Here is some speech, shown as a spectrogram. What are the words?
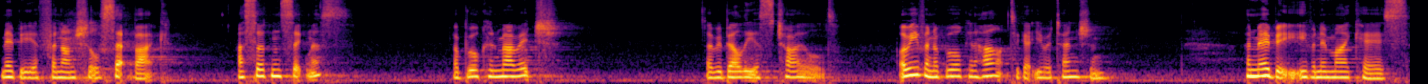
maybe a financial setback, a sudden sickness, a broken marriage, a rebellious child, or even a broken heart to get your attention. And maybe, even in my case,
